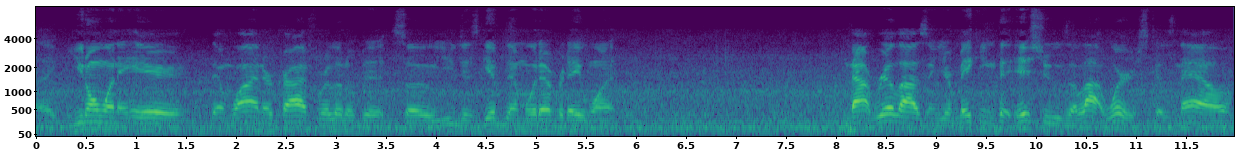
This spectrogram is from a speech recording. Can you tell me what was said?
Like you don't want to hear them whine or cry for a little bit, so you just give them whatever they want. not realizing you're making the issues a lot worse because now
